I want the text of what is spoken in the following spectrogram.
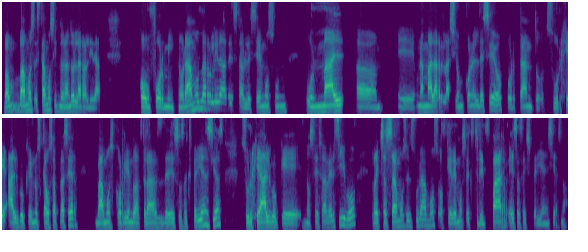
Vamos, estamos ignorando la realidad conforme ignoramos la realidad, establecemos un, mal, ah, eh, una mala relación con el deseo, por tanto, surge algo que nos causa placer, vamos corriendo atrás de esas experiencias, surge algo que nos es aversivo, rechazamos, censuramos o queremos extirpar esas experiencias, ¿no?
